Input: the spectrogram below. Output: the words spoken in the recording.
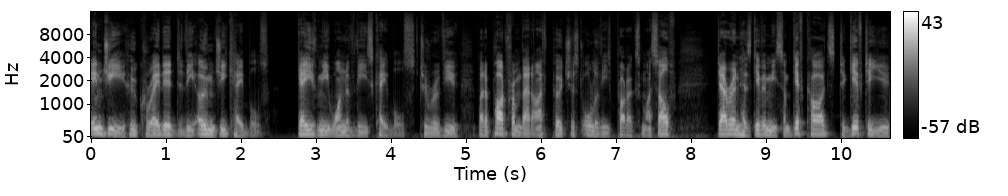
MG, who created the OMG cables, gave me one of these cables to review. But apart from that, I've purchased all of these products myself. Darren has given me some gift cards to give to you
